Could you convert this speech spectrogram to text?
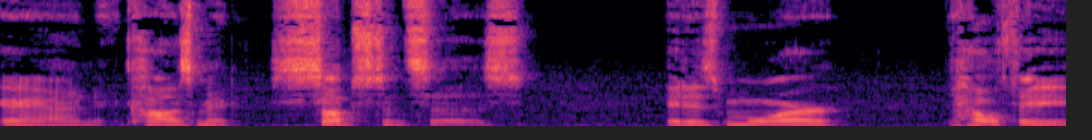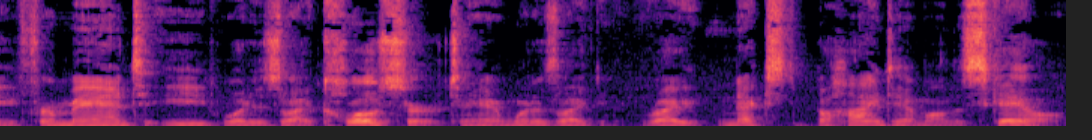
and cosmic substances, it is more healthy for man to eat what is like closer to him, what is like right next behind him on the scale.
